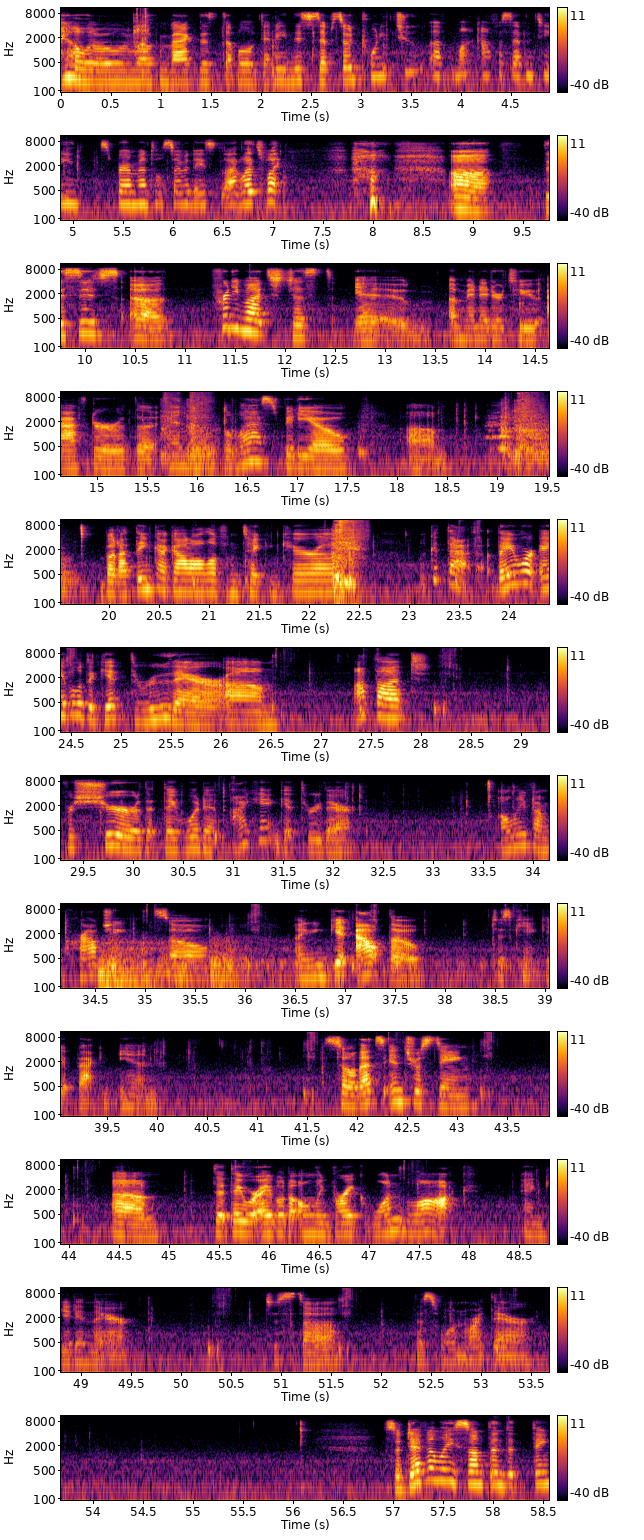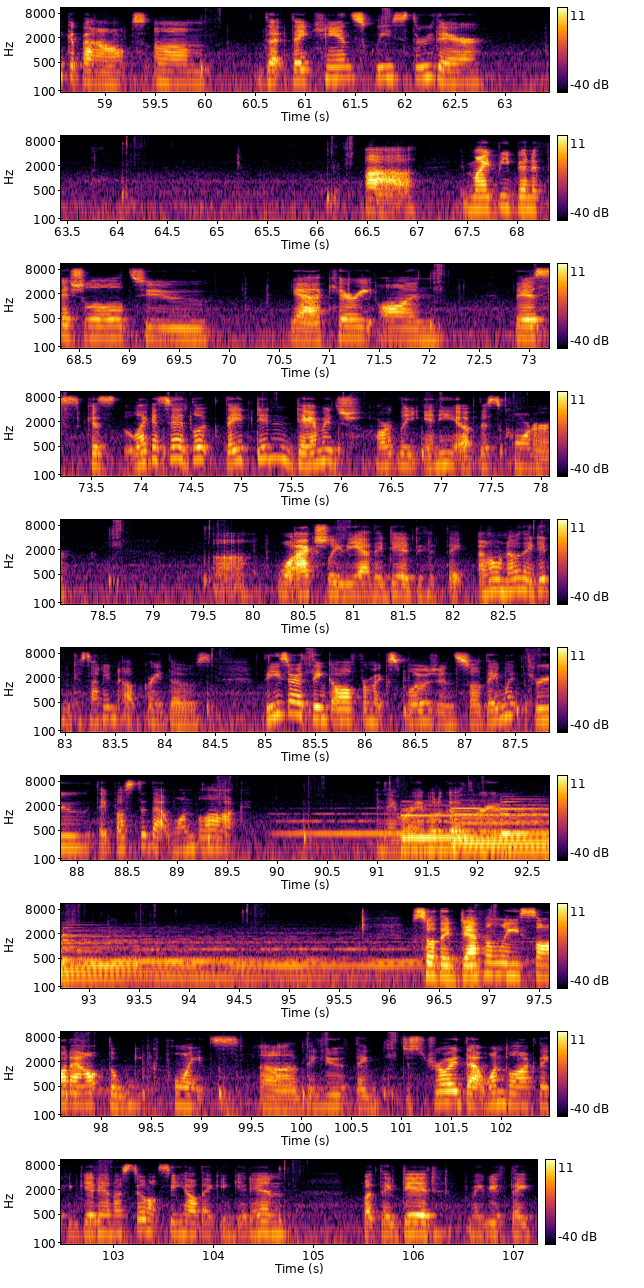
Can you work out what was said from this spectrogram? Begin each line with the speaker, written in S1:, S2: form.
S1: Hello and welcome back. This is Double Debbie. And this is episode 22 of my Alpha 17 experimental 7 days Let's Play. uh, this is uh, pretty much just uh, a minute or two after the end of the last video. Um, but I think I got all of them taken care of. Look at that. They were able to get through there. Um, I thought for sure that they wouldn't. I can't get through there. Only if I'm crouching. So I can get out though. Just can't get back in. So that's interesting. Um, that they were able to only break one block and get in there. Just uh, this one right there. So definitely something to think about, um, that they can squeeze through there. Uh, it might be beneficial to, yeah, carry on this, because like I said, look, they didn't damage hardly any of this corner. Uh, well, actually, yeah, they did. They, oh no, they didn't, because I didn't upgrade those. These are, I think, all from explosions. So they went through, they busted that one block. And they were able to go through. So they definitely sought out the weak points. Uh, they knew if they destroyed that one block, they could get in. I still don't see how they can get in. But they did. Maybe if they,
